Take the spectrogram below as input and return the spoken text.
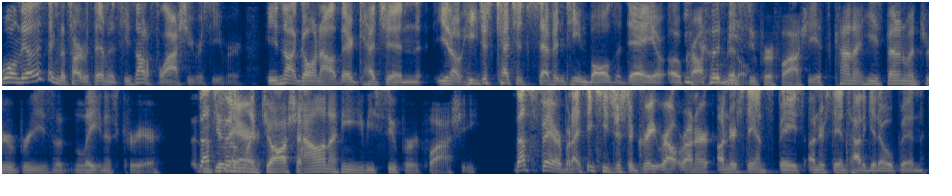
Well, and the other thing that's hard with him is he's not a flashy receiver. He's not going out there catching, you know, he just catches 17 balls a day He across the could be super flashy. It's kind of he's been with Drew Brees uh, late in his career. That's give him fair. like Josh Allen, I think he could be super flashy. That's fair, but I think he's just a great route runner, understands space, understands how to get open.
